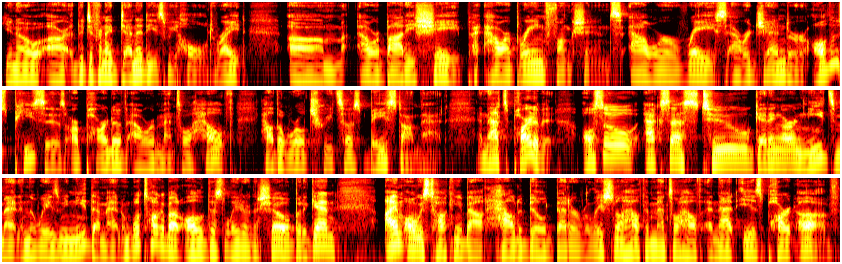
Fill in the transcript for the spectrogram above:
You know, our the different identities we hold, right? um, our body shape, how our brain functions, our race, our gender, all those pieces are part of our mental health, how the world treats us based on that. And that's part of it. Also, access to getting our needs met in the ways we need them met. And we'll talk about all of this later in the show. But again, I'm always talking about how to build better relational health and mental health. And that is part of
